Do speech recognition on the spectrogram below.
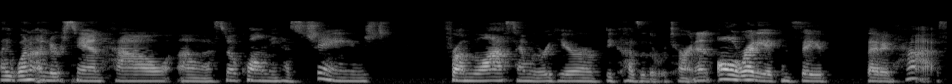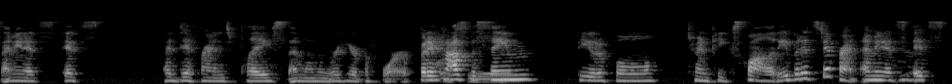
I wanna understand how uh Snoqualmie has changed from the last time we were here because of the return. And already I can say that it has. I mean, it's it's a different place than when we were here before, but it has the same beautiful Twin Peaks quality, but it's different. I mean, it's it's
